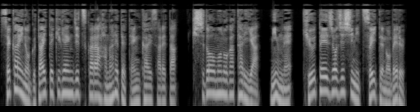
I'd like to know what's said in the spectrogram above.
世界の具体的現実から離れて展開された、騎士道物語や、ミンネ、宮廷女子史について述べる。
